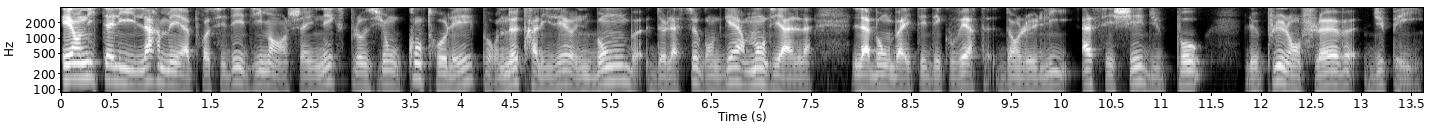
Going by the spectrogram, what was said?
Et en Italie, l'armée a procédé dimanche à une explosion contrôlée pour neutraliser une bombe de la Seconde Guerre mondiale. La bombe a été découverte dans le lit asséché du Pô, le plus long fleuve du pays.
